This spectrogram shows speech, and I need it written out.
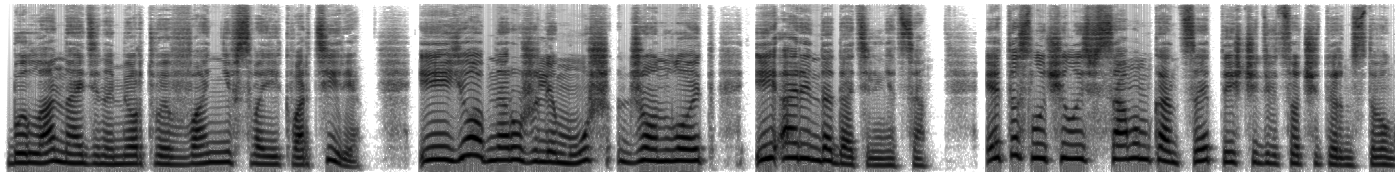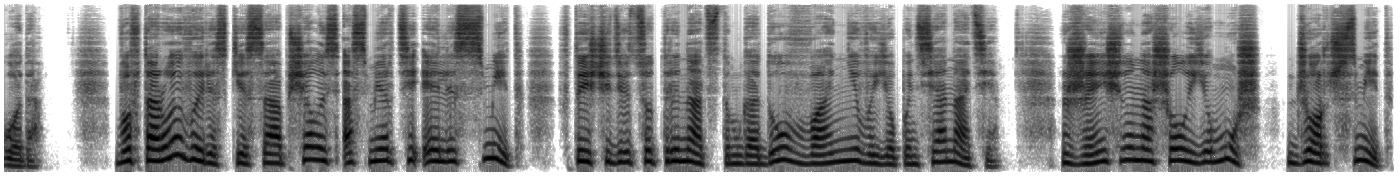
была найдена мертвой в ванне в своей квартире, и ее обнаружили муж Джон Ллойд и арендодательница. Это случилось в самом конце 1914 года. Во второй вырезке сообщалось о смерти Элис Смит в 1913 году в ванне в ее пансионате. Женщину нашел ее муж, Джордж Смит.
